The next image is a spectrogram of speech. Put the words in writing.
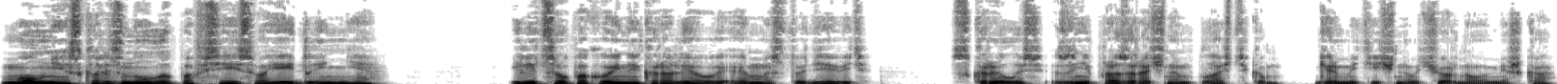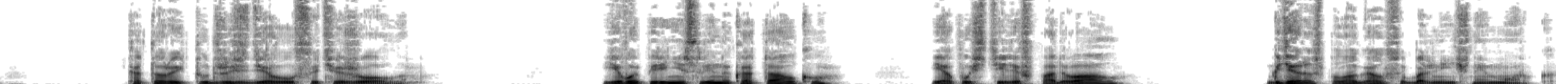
Молния скользнула по всей своей длине, и лицо покойной королевы Эммы-109 скрылось за непрозрачным пластиком герметичного черного мешка, который тут же сделался тяжелым. Его перенесли на каталку и опустили в подвал, где располагался больничный морг.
